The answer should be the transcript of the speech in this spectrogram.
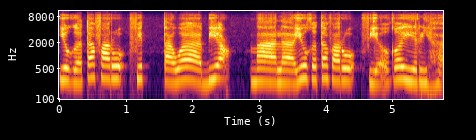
Yugatafaru fit tawabi' ma la yugatafaru fi ghairiha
